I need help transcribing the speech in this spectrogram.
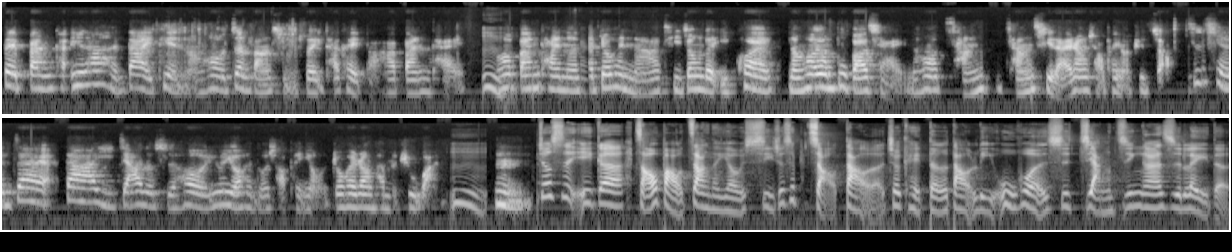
被掰开，因为它很大一片，然后正方形，所以它可以把它掰开。然后搬开呢，他就会拿其中的一块，然后用布包起来，然后藏藏起来，让小朋友去找。之前在大阿姨家的时候，因为有很多小朋友，就会让他们去玩。嗯嗯，就是一个找宝藏的游戏，就是找到了就可以得到礼物或者是奖金啊之类的。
